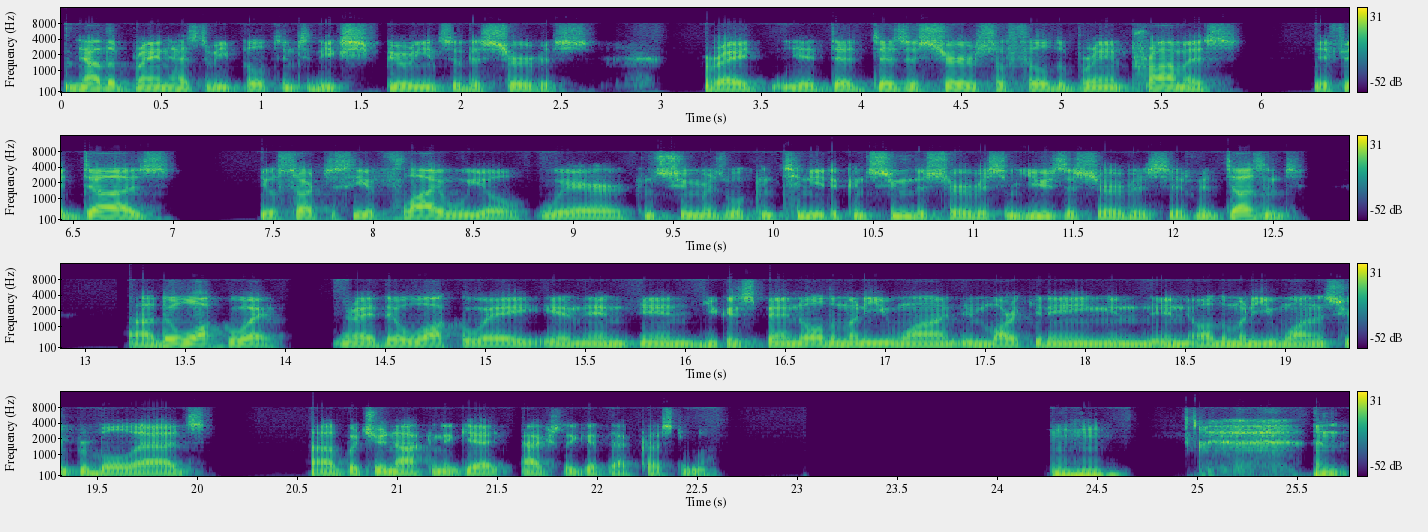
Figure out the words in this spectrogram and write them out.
Now the brand has to be built into the experience of the service right? Does a service fulfill the brand promise? If it does, you'll start to see a flywheel where consumers will continue to consume the service and use the service. If it doesn't, uh, they'll walk away, right? They'll walk away and, and, and you can spend all the money you want in marketing and, and all the money you want in Super Bowl ads, uh, but you're not going to get actually get that customer. Mm-hmm. And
